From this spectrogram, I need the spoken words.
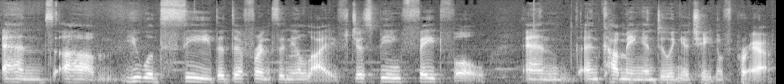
and um, you will see the difference in your life. Just being faithful and, and coming and doing your chain of prayer.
